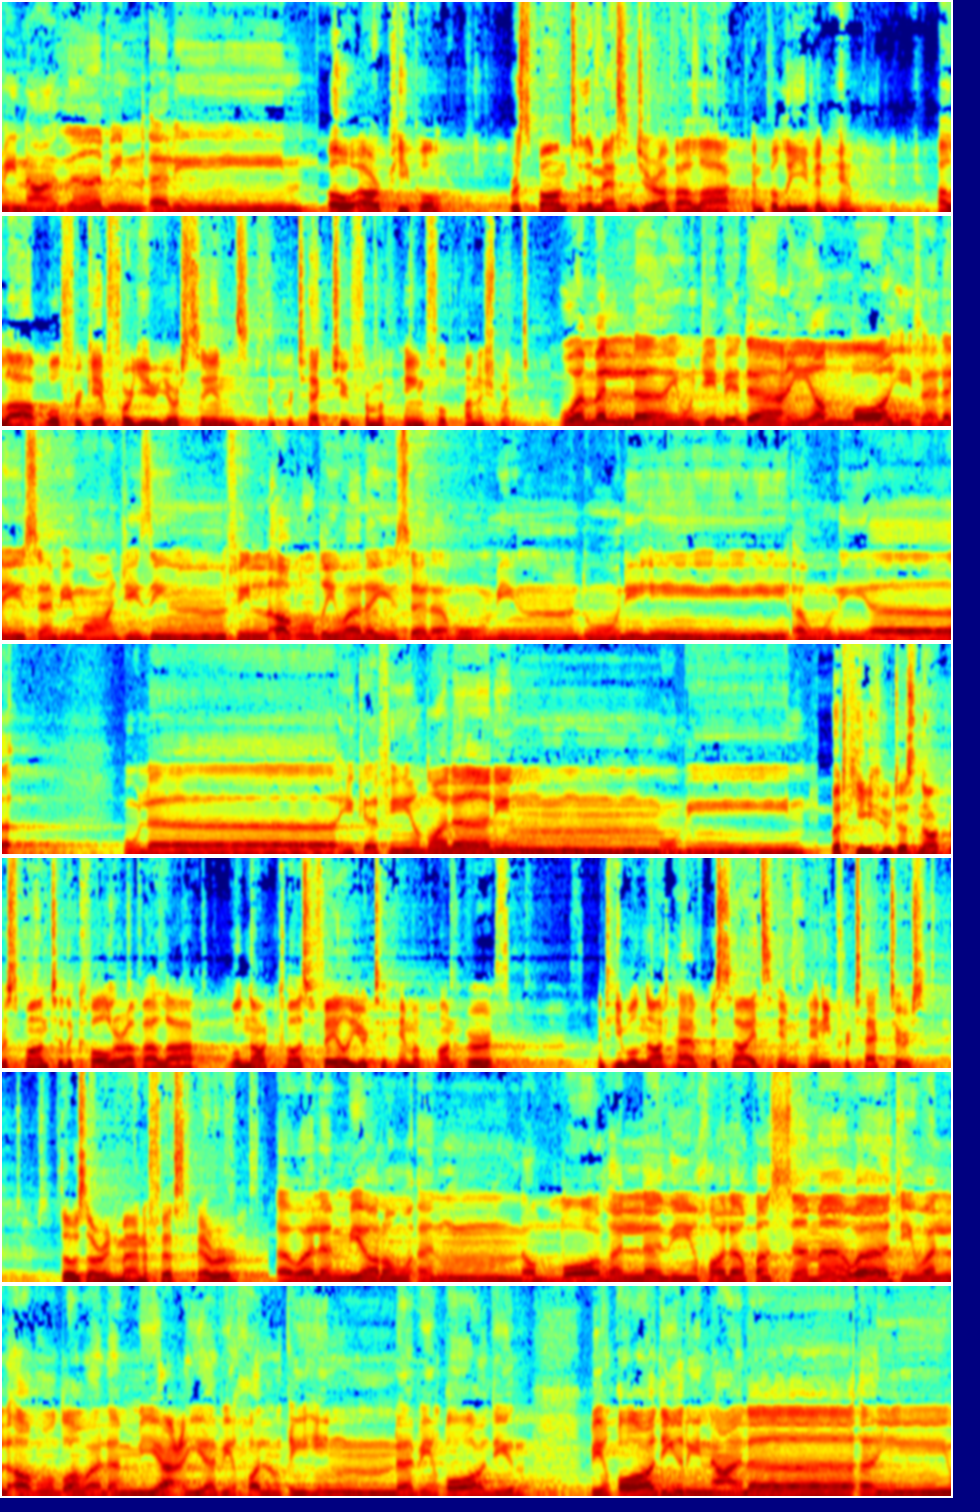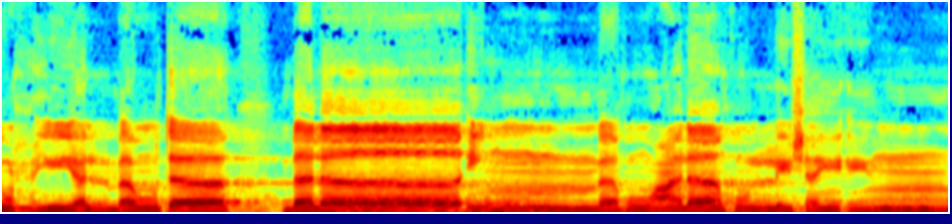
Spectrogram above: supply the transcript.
من عذاب أليم O our people, respond to the messenger of Allah and believe in him. Allah will forgive for you your sins and protect you from a painful punishment. ومن لا يجب داعي الله فليس بمعجز في الأرض وليس له من دونه أولياء أولئك في ضلال مبين But he who does not respond to the caller of Allah will not cause failure to him upon earth, and he will not have besides him any protectors. Those are in manifest error. أولم يروا أن الله الذي خلق السماوات والأرض ولم يعي بخلقهن بقادر بقادر على أن يحيي الموتى بلى إنه على كل شيء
